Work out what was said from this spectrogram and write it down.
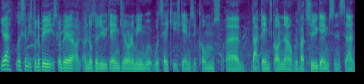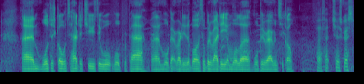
Yeah, listen, it's going to be it's going to be a, another new game. Do you know what I mean? We'll, we'll take each game as it comes. Um, that game's gone now. We've had two games since then. Um, we'll just go to head of Tuesday. We'll, we'll prepare. Um, we'll get ready. The boys will be ready, and we'll uh, we'll be raring to go. Perfect. Cheers, Chris.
